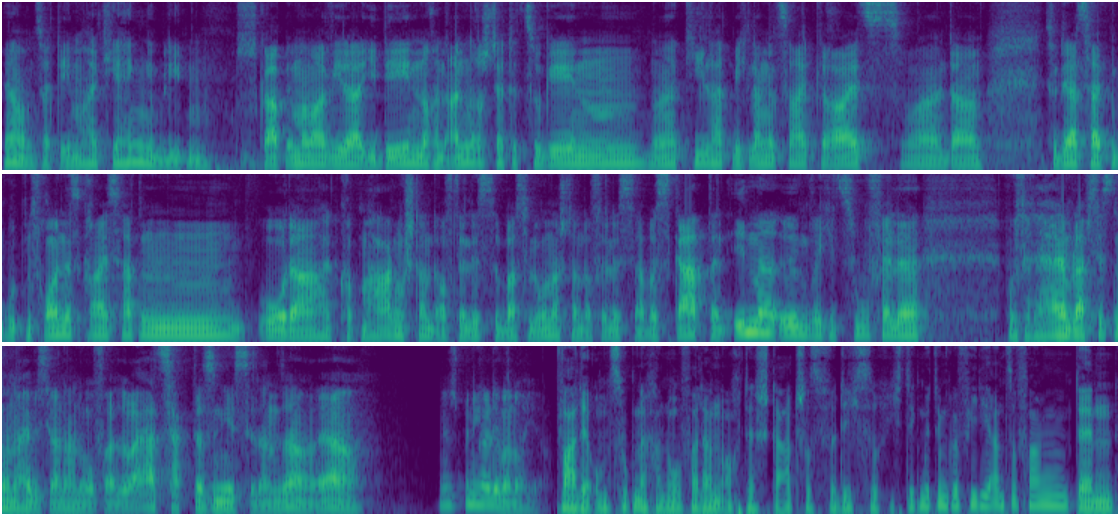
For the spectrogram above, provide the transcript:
Ja, und seitdem halt hier hängen geblieben. Es gab immer mal wieder Ideen, noch in andere Städte zu gehen. Ne, Kiel hat mich lange Zeit gereizt, weil da zu der Zeit einen guten Freundeskreis hatten. Oder halt Kopenhagen stand auf der Liste, Barcelona stand auf der Liste. Aber es gab dann immer irgendwelche Zufälle, wo ich dachte, ja, dann bleibst du jetzt noch ein halbes Jahr in Hannover. So, ja, zack, das nächste. Dann so, ja, Jetzt bin ich halt immer noch hier. War der Umzug nach Hannover dann auch der Startschuss für dich, so richtig mit dem Graffiti anzufangen? Denn,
